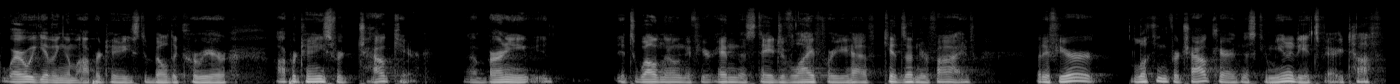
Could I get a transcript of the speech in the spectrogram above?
where are we giving them opportunities to build a career opportunities for childcare uh, boerne it's well known if you're in the stage of life where you have kids under five. But if you're looking for childcare in this community, it's very tough.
